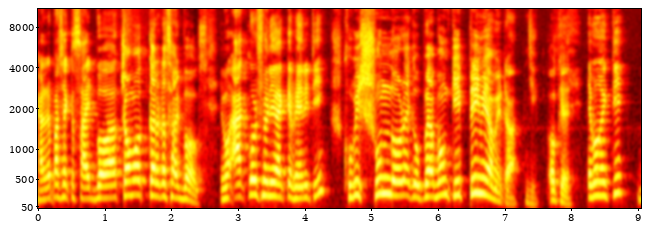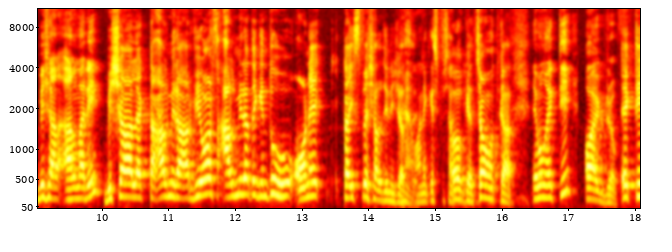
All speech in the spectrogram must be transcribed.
খাটের পাশে একটা সাইড বক্স চমৎকার একটা সাইড বক্স এবং আকর্ষণীয় একটা ভ্যানিটি খুবই সুন্দর এবং কি প্রিমিয়াম এটা। জি। ওকে এবং একটি বিশাল আলমারি। বিশাল একটা আলমিরা। আর ভিউয়ার্স আলমিরাতে কিন্তু অনেক একটা স্পেশাল জিনিস আছে। হ্যাঁ অনেক স্পেশাল ওকে চমৎকার। এবং একটি ওয়ার্ড্রোপ একটি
